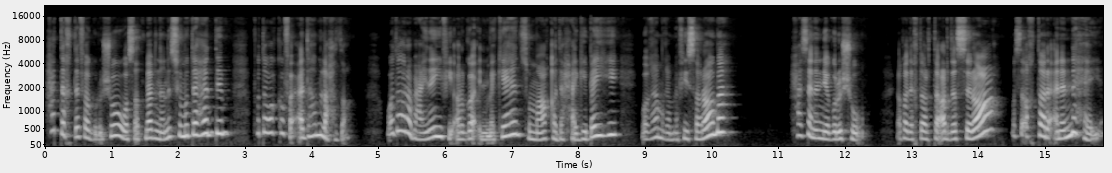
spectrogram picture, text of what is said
حتى اختفى جروشو وسط مبنى نصف متهدم فتوقف أدهم لحظة. وضرب عينيه في أرجاء المكان ثم عقد حاجبيه وغمغم في صرامة حسنا يا جروشو لقد اخترت أرض الصراع وسأختار أنا النهاية.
